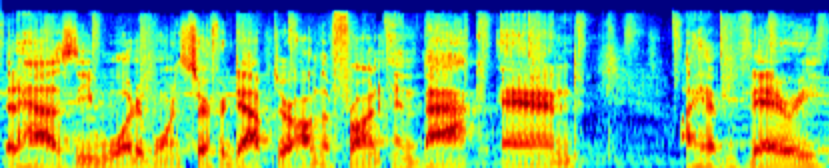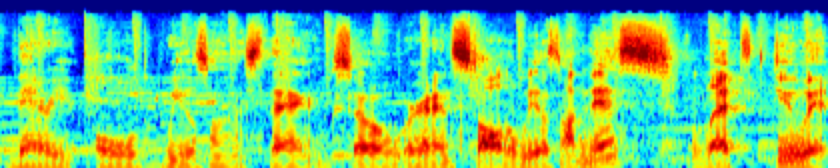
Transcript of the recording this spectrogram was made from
that has the waterborne surf adapter on the front and back. And I have very, very old wheels on this thing. So we're gonna install the wheels on this. Let's do it.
